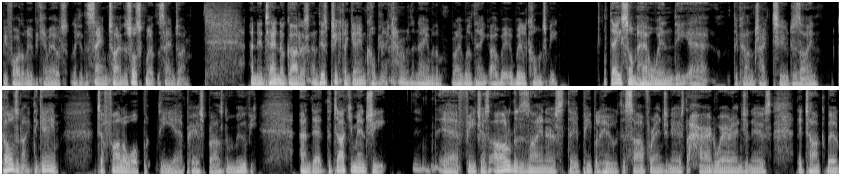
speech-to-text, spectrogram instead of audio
before the movie came out, like at the same time. They're supposed to come out at the same time. And Nintendo got it. And this particular game company, I can't remember the name of them, but I will think I will, it will come to me. They somehow win the uh, the contract to design GoldenEye, the game, to follow up the uh, Pierce Brosnan movie. And uh, the documentary uh, features all of the designers, the people who, the software engineers, the hardware engineers. They talk about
